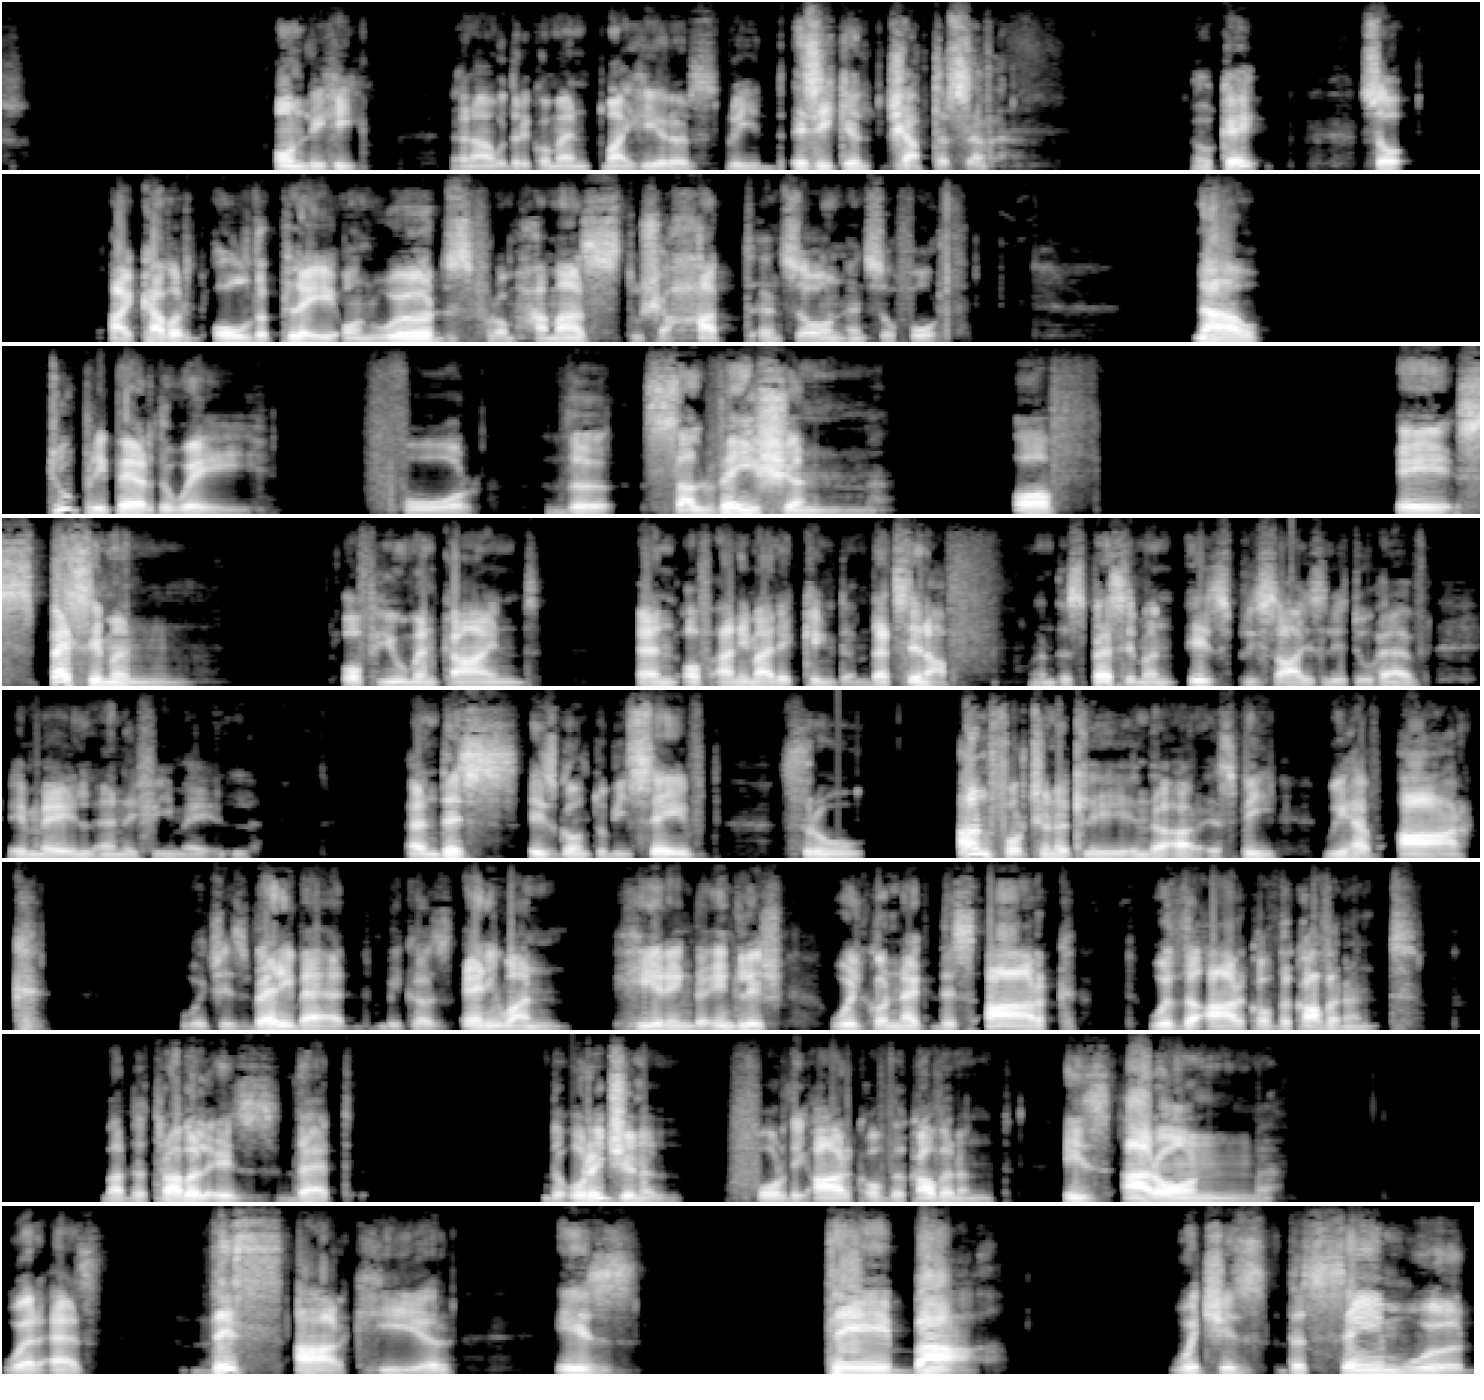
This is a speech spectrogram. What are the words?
Only He. And I would recommend my hearers read Ezekiel chapter 7. Okay? So I covered all the play on words from Hamas to Shahat and so on and so forth. Now, to prepare the way for the salvation of a specimen of humankind and of animalic kingdom. That's enough. And the specimen is precisely to have a male and a female. And this is going to be saved through, unfortunately, in the RSV, we have ark which is very bad because anyone hearing the English will connect this ark with the Ark of the Covenant. But the trouble is that the original for the Ark of the Covenant is aron, whereas this ark here is Teba, which is the same word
